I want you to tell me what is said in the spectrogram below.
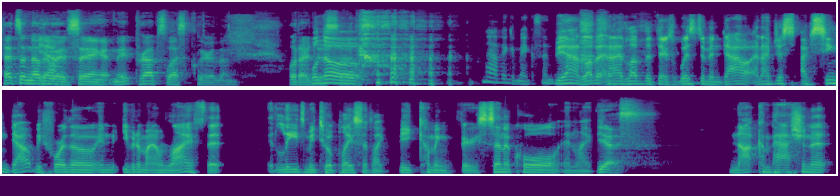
That's another yeah. way of saying it, may, perhaps less clear than what I well, just no. said. no, I think it makes sense. Yeah, I love it. And I love that there's wisdom in doubt. And I've just, I've seen doubt before though, in even in my own life that it leads me to a place of like becoming very cynical and like, yes, not compassionate,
